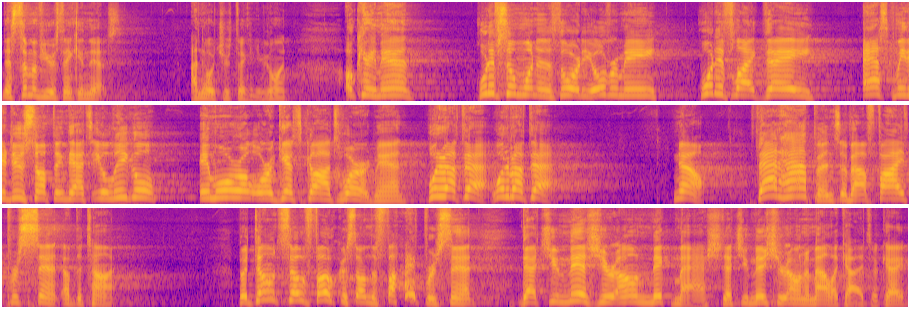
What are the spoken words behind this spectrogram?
Now, some of you are thinking this. I know what you're thinking. You're going, okay, man, what if someone in authority over me, what if, like, they ask me to do something that's illegal, immoral, or against God's word, man. What about that? What about that? Now, that happens about 5% of the time. But don't so focus on the 5% that you miss your own Michmash, that you miss your own Amalekites, okay?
